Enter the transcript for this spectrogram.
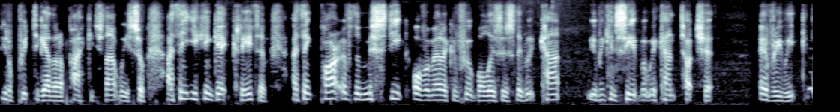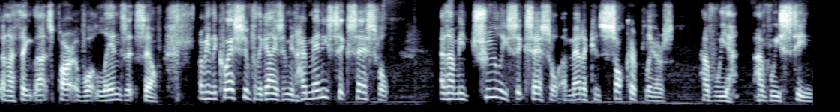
You know, put together a package that way. So I think you can get creative. I think part of the mystique of American football is is we can't we can see it, but we can't touch it every week. And I think that's part of what lends itself. I mean, the question for the guys I mean, how many successful, and I mean truly successful American soccer players have we have we seen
